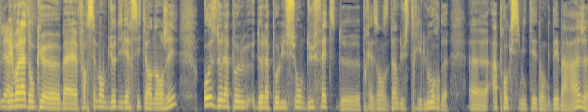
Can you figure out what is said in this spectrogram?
Les- Mais voilà, donc euh, bah, forcément biodiversité en danger, hausse de la, de la pollution du fait de présence d'industries lourdes euh, à proximité donc des barrages,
